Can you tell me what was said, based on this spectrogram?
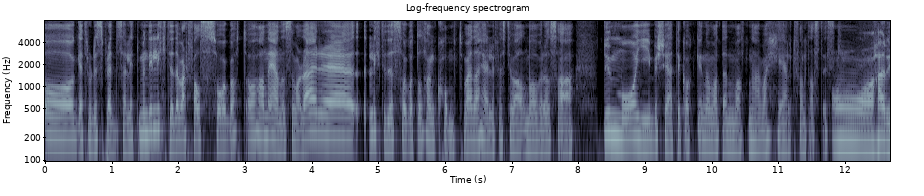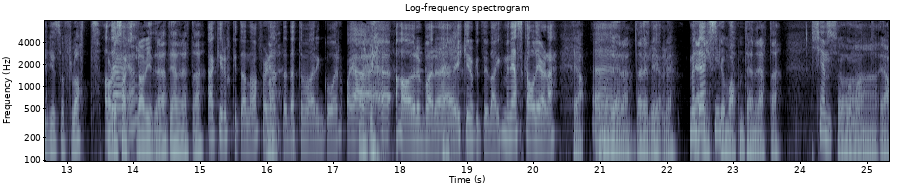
og jeg tror det spredde seg litt. Men de likte det i hvert fall så godt. Og han ene som var der, eh, likte det så godt at han kom til meg da hele festivalen var over og sa du må gi beskjed til kokken om at den maten her var helt fantastisk. Å, herregud, så flott. Har Har du sagt fra videre til Henriette? Jeg har ikke rukket det ennå, for dette var i går. Og jeg okay. har bare ikke rukket det i dag. Men jeg skal gjøre det. Ja, det må du Eh, gjøre. Det er veldig hyggelig. Jeg det er elsker jo maten til Henriette. Kjempegod mat. Ja,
